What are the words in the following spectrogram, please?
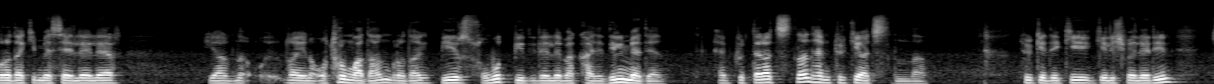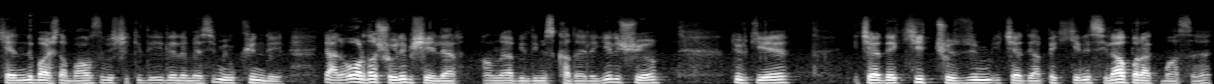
buradaki meseleler yarına, rayına oturmadan burada bir somut bir ilerleme kaydedilmeden hem Kürtler açısından hem Türkiye açısından Türkiye'deki gelişmelerin kendi başına bağımsız bir şekilde ilerlemesi mümkün değil. Yani orada şöyle bir şeyler anlayabildiğimiz kadarıyla gelişiyor. Türkiye içerideki çözüm içeride yani PKK'nin silah bırakması,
